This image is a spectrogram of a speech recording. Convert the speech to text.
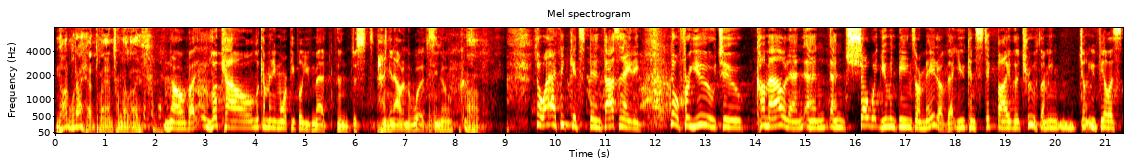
not what I had planned for my life. no, but look how look how many more people you've met than just hanging out in the woods. You know. No, I I think it's been fascinating. No, for you to come out and, and, and show what human beings are made of, that you can stick by the truth. I mean, don't you feel as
